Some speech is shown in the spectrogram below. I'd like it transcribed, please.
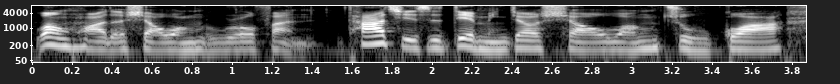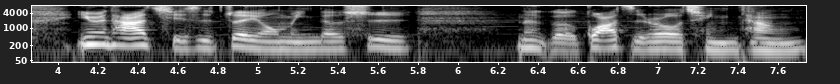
万华的小王卤肉饭，它其实店名叫小王煮瓜，因为它其实最有名的是那个瓜子肉清汤，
